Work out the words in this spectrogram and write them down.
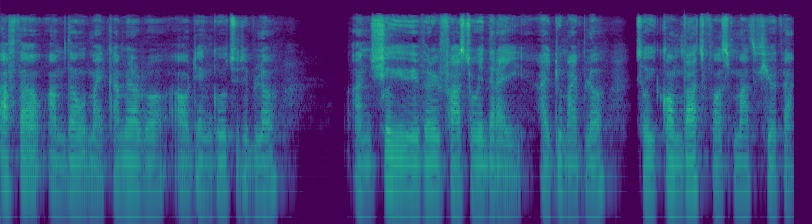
After I'm done with my camera raw, I'll then go to the blur and show you a very fast way that I, I do my blur. So you convert for smart filter,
